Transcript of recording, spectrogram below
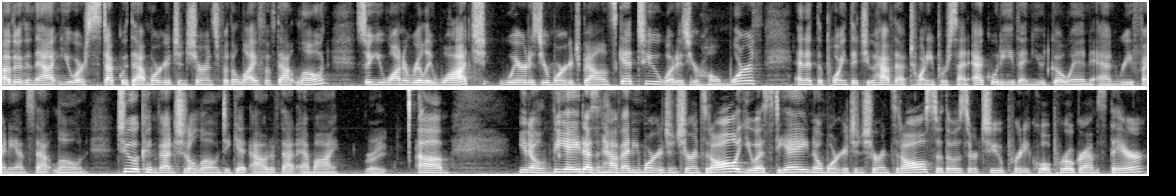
Other than that, you are stuck with that mortgage insurance for the life of that loan. So you want to really watch where does your mortgage balance get to? What is your home worth? And at the point that you have that 20% equity, then you'd go in and refinance that loan to a conventional loan to get out of that MI. Right. Um, you know, VA doesn't have any mortgage insurance at all. USDA, no mortgage insurance at all. So those are two pretty cool programs there.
